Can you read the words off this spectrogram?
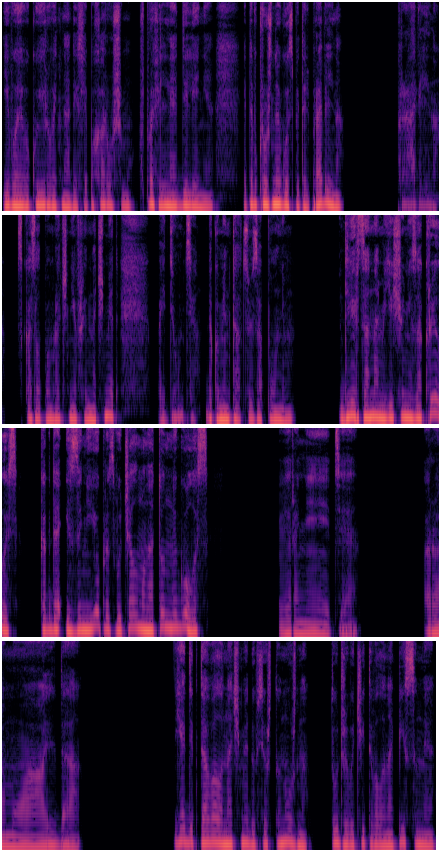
Его эвакуировать надо, если по-хорошему, в профильное отделение. Это в окружной госпиталь, правильно? Правильно, сказал помрачневший начмет. Пойдемте, документацию заполним. Дверь за нами еще не закрылась, когда из-за нее прозвучал монотонный голос. «Верните Рамуальда». Я диктовала Ночмеду все, что нужно, тут же вычитывала написанное,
